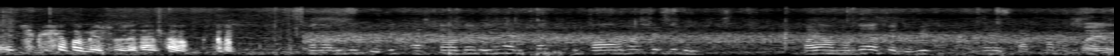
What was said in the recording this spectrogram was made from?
E, Çıkış yapamıyorsunuz efendim. Tamam. Kanalıyla girdik. Aşağı doğru inerken bir bağırma sesi duyduk. Bayan burada yatıyordu. Bir deniz kattan aşağı.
